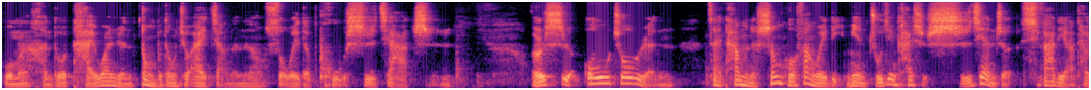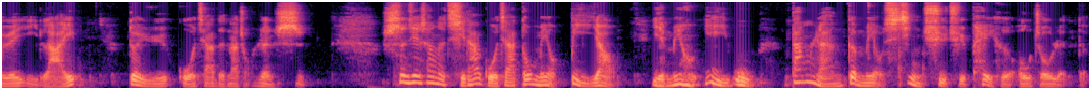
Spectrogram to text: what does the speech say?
我们很多台湾人动不动就爱讲的那种所谓的普世价值，而是欧洲人在他们的生活范围里面逐渐开始实践着西法利亚条约以来对于国家的那种认识。世界上的其他国家都没有必要。也没有义务，当然更没有兴趣去配合欧洲人的。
